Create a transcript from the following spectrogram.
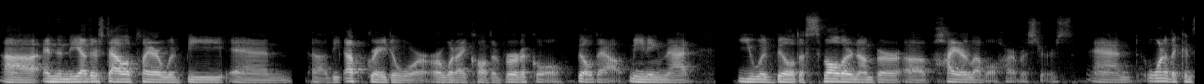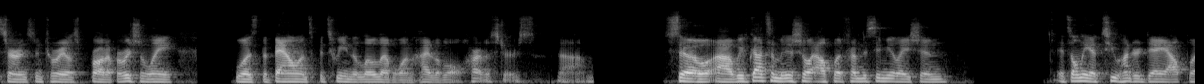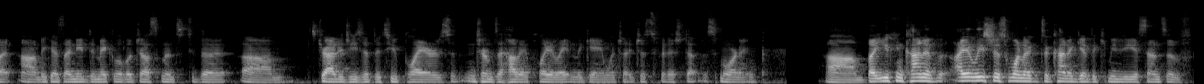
Uh, and then the other style of player would be an uh, the upgrador, or what I call the vertical build out, meaning that you would build a smaller number of higher level harvesters. And one of the concerns Notorious brought up originally was the balance between the low level and high level harvesters. Um, so uh, we've got some initial output from the simulation. It's only a 200 day output uh, because I need to make little adjustments to the um, strategies of the two players in terms of how they play late in the game, which I just finished up this morning. Um, but you can kind of, I at least just wanted to kind of give the community a sense of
